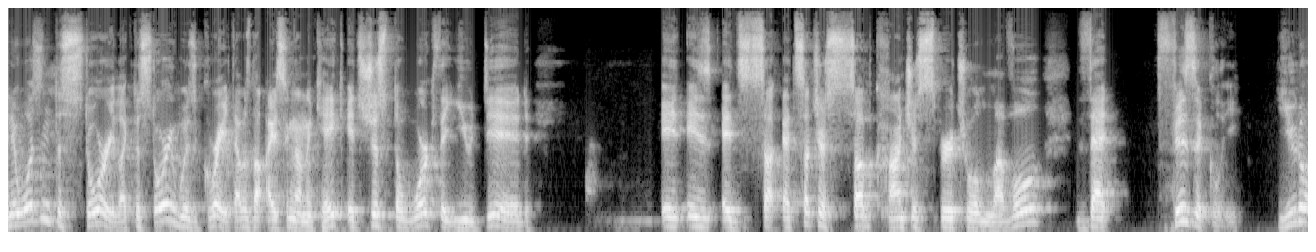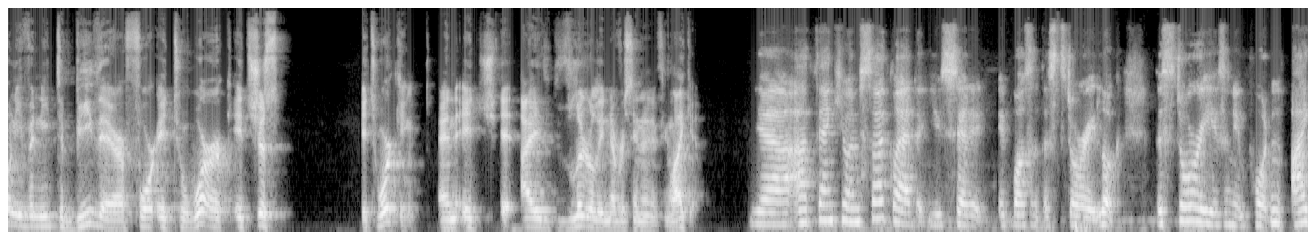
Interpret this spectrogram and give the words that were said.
And it wasn't the story. Like the story was great. That was the icing on the cake. It's just the work that you did it is it's at such a subconscious spiritual level that physically you don't even need to be there for it to work it's just it's working and it, it i've literally never seen anything like it yeah, uh, thank you. I'm so glad that you said it, it wasn't the story. Look, the story isn't important. I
